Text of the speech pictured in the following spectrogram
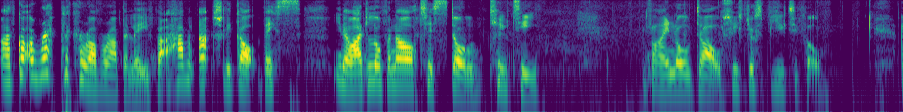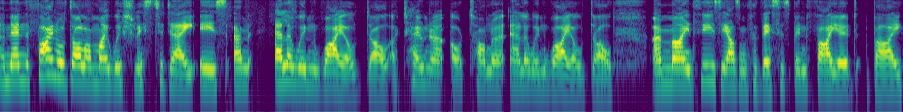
I've got a replica of her, I believe, but I haven't actually got this. You know, I'd love an artist done Tootie vinyl doll. She's just beautiful. And then the final doll on my wish list today is an Ellowyn Wilde doll, a Tona or Tonna Ellowyn Wilde doll. And my enthusiasm for this has been fired by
